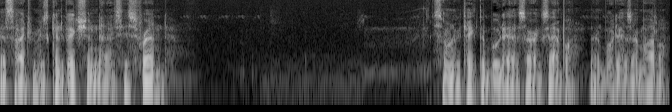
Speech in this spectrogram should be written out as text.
aside from his conviction as his friend. So when we take the Buddha as our example, the Buddha as our model,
